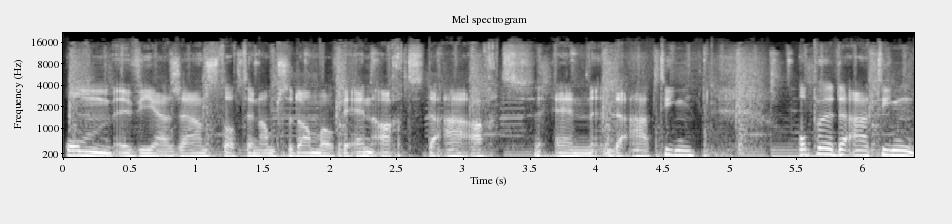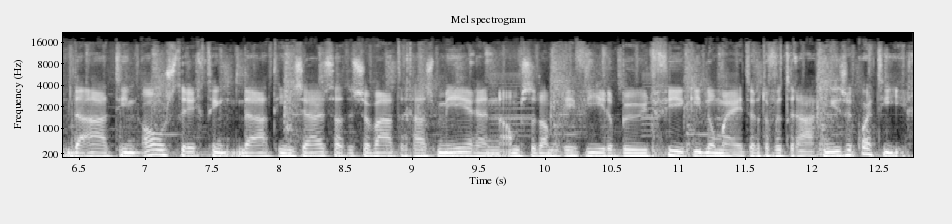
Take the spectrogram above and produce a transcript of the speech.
om via Zaanstad en Amsterdam... over de N8, de A8 en de A10. Op de A10, de A10 Oost richting de A10 Zuid staat tussen Watergaasmeer en Amsterdam Rivierenbuurt 4 kilometer. De vertraging is een kwartier.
